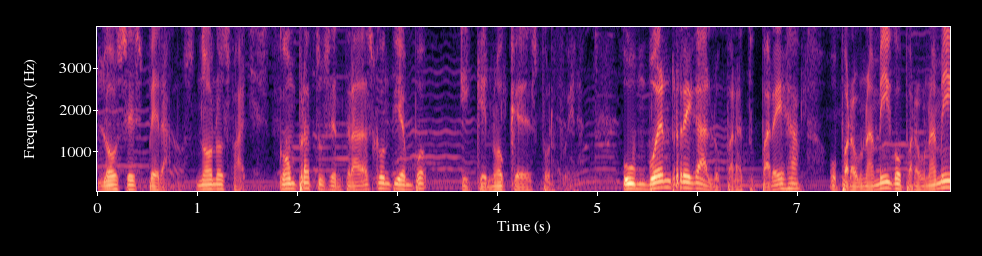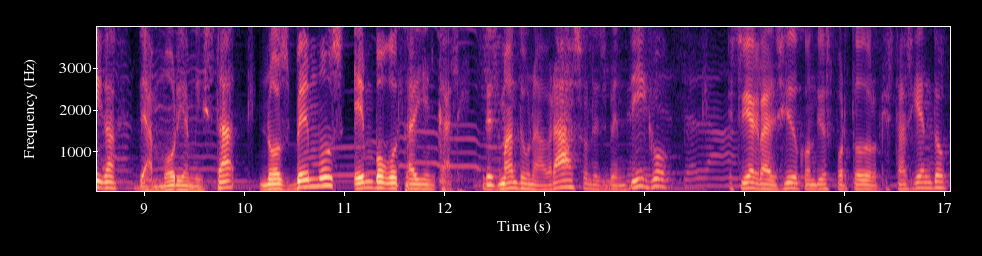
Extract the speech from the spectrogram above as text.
los esperamos, no nos falles. Compra tus entradas con tiempo y que no quedes por fuera un buen regalo para tu pareja o para un amigo, para una amiga, de amor y amistad. Nos vemos en Bogotá y en Cali. Les mando un abrazo, les bendigo. Estoy agradecido con Dios por todo lo que está haciendo.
